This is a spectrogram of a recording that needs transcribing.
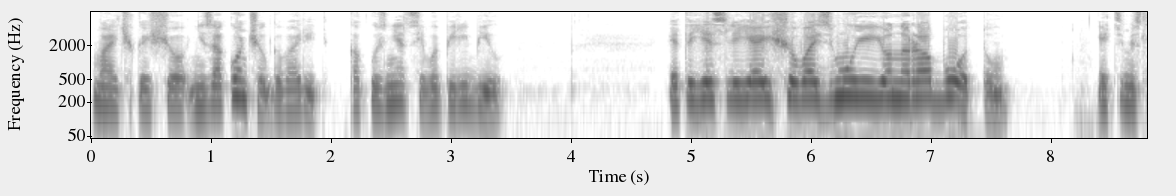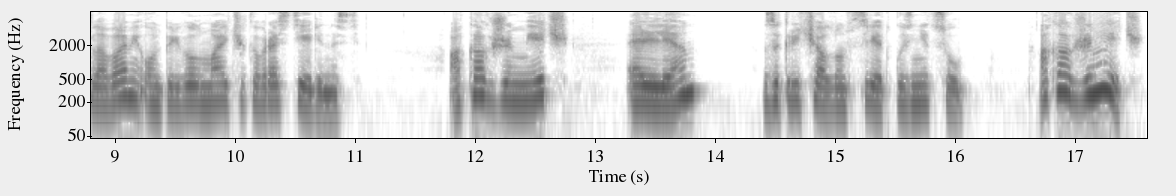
Мальчик еще не закончил говорить, как кузнец его перебил. «Это если я еще возьму ее на работу!» Этими словами он привел мальчика в растерянность. «А как же меч, Эллен?» — закричал он вслед кузнецу. «А как же меч,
